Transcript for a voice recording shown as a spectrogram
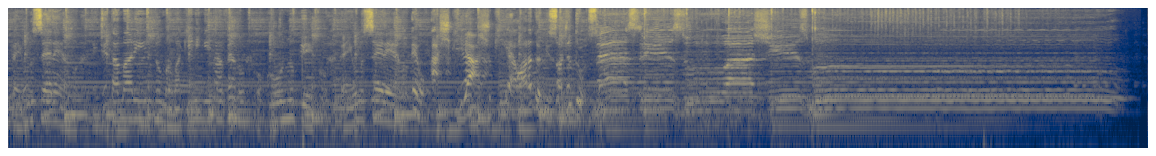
veio no sereno Tem de tamarindo, mama que ninguém tá vendo O cu no pico, veio no sereno Eu acho que acho que é hora do episódio dos Mestres do Achismo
